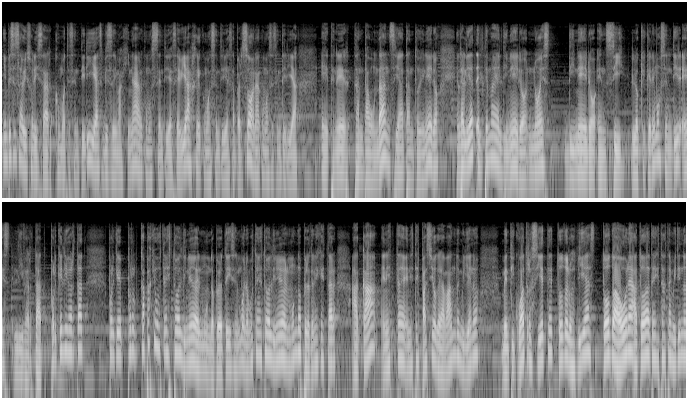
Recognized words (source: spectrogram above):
y empieces a visualizar cómo te sentirías, empieces a imaginar cómo se sentiría ese viaje, cómo se sentiría esa persona, cómo se sentiría eh, tener tanta abundancia, tanto dinero. En realidad el tema del dinero no es dinero en sí, lo que queremos sentir es libertad. ¿Por qué libertad? Porque capaz que vos tenés todo el dinero del mundo, pero te dicen, bueno, vos tenés todo el dinero del mundo, pero tenés que estar acá, en este, en este espacio, grabando, Emiliano, 24-7, todos los días, toda hora, a toda tenés que estar transmitiendo.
